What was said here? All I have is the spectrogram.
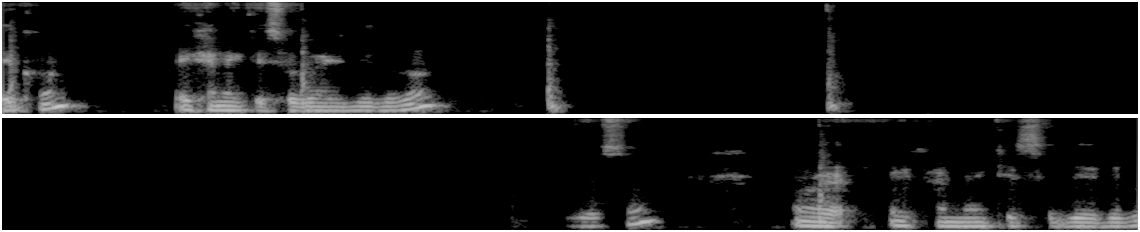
দেখুন, এখানে কিছু গাছ দিয়ে দেব। আমরা এখানে কিছু দিয়ে দিব।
